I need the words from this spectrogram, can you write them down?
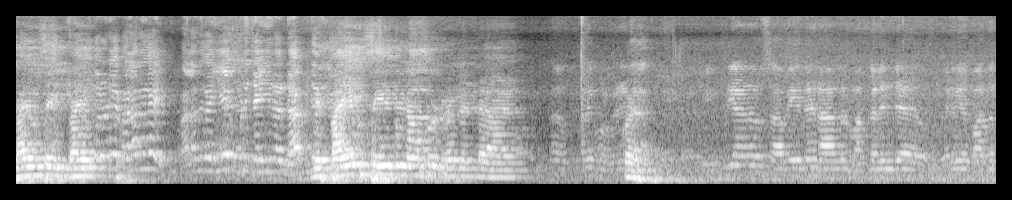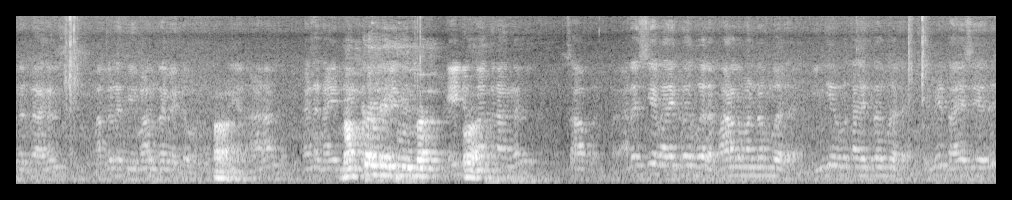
தயவு செய்து தயவு இப்படி செய்து நான் சொல்றேன் இப்படியான ஒரு சபையில நாங்கள் மக்களின் வேலையை பார்த்துட்டு மக்களுடைய தீர்மானம் நிறைவேற்ற வேண்டும் ஆனால் மக்களுடைய தீர்மானம். அரசியல் கலைக்கிறது வேறு பாராளுமன்றம் வேறு இங்கே ஒரு கலைக்கிறது வேறு. இனிமே தயவு செய்து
